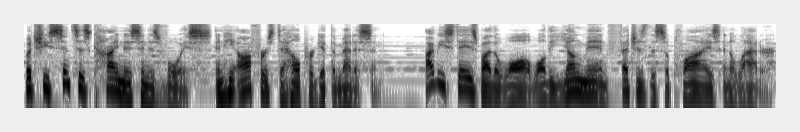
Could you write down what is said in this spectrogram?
But she senses kindness in his voice, and he offers to help her get the medicine. Ivy stays by the wall while the young man fetches the supplies and a ladder.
